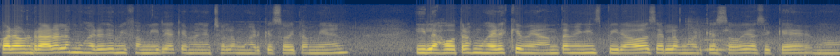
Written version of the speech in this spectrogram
para honrar a las mujeres de mi familia que me han hecho la mujer que soy también y las otras mujeres que me han también inspirado a ser la mujer que soy, así que no,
